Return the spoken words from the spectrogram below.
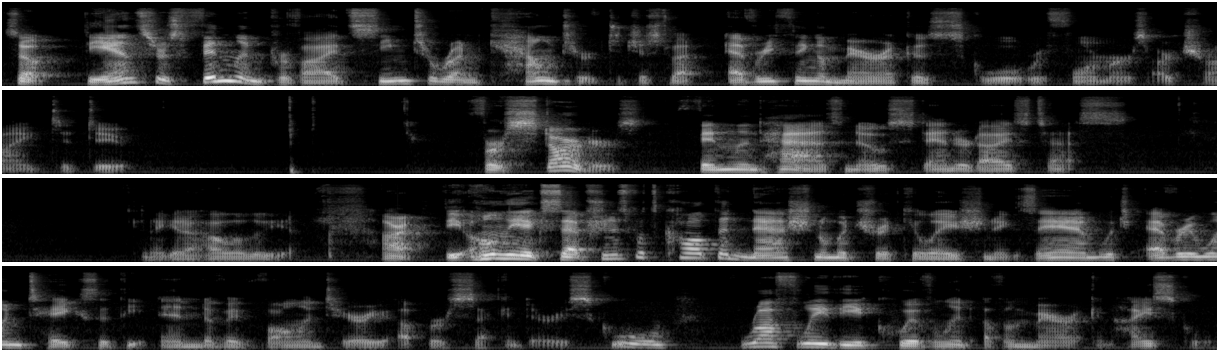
So the answers Finland provides seem to run counter to just about everything America's school reformers are trying to do. For starters, Finland has no standardized tests. Can I get a hallelujah? All right, the only exception is what's called the National Matriculation Exam, which everyone takes at the end of a voluntary upper secondary school roughly the equivalent of American high school.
